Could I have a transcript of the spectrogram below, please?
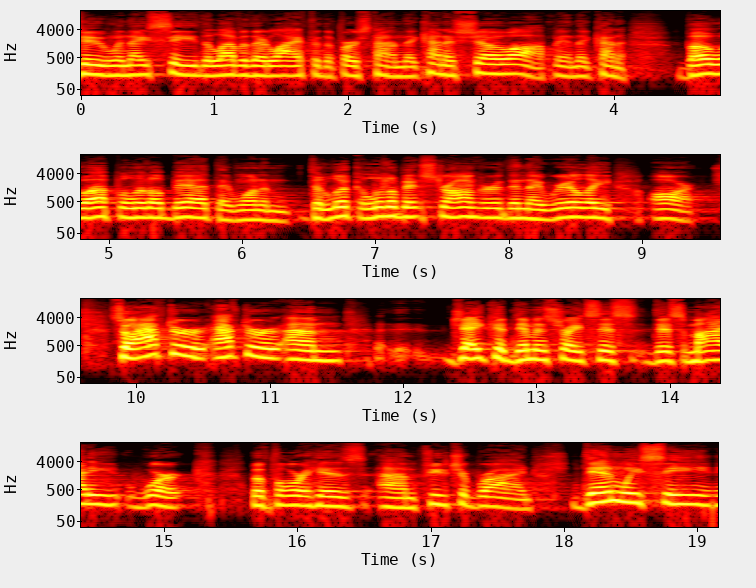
do when they see the love of their life for the first time. They kind of show off, and they kind of bow up a little bit. They want them to look a little bit stronger than they really are. So after after um, Jacob demonstrates this this mighty work before his um, future bride, then we see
